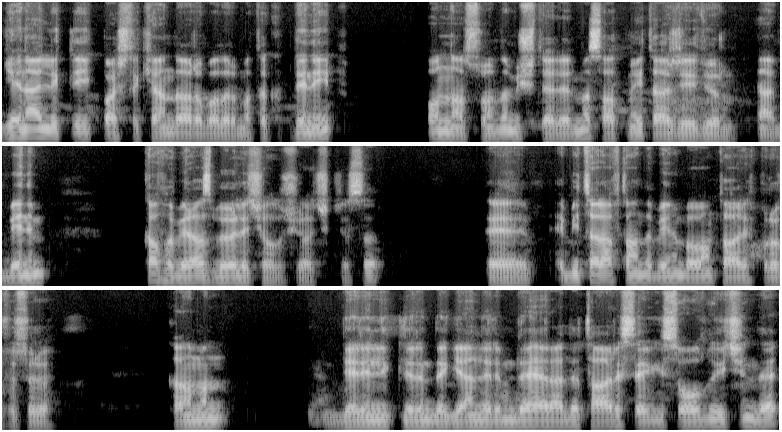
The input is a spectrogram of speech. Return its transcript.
genellikle ilk başta kendi arabalarıma takıp deneyip ondan sonra da müşterilerime satmayı tercih ediyorum. Yani benim kafa biraz böyle çalışıyor açıkçası. Ee, bir taraftan da benim babam tarih profesörü. Kanımın derinliklerinde, genlerimde herhalde tarih sevgisi olduğu için de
